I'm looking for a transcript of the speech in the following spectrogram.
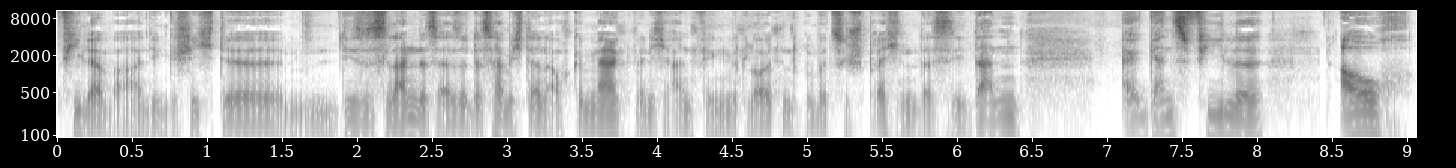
vieler war, die Geschichte dieses Landes. Also das habe ich dann auch gemerkt, wenn ich anfing, mit Leuten darüber zu sprechen, dass sie dann äh, ganz viele auch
